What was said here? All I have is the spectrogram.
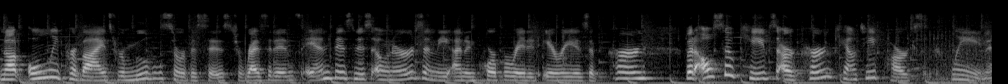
not only provides removal services to residents and business owners in the unincorporated areas of Kern, but also keeps our Kern County parks clean.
